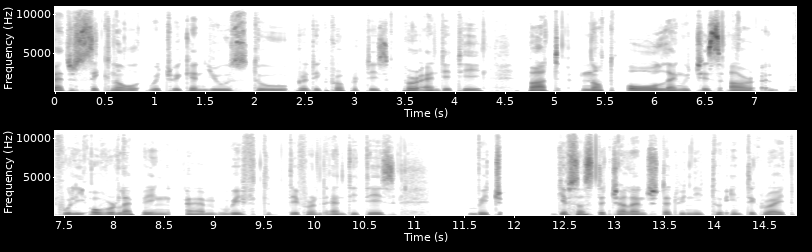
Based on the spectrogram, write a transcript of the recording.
better signal which we can use to predict properties per entity but not all languages are uh, fully overlapping um, with the different entities which gives us the challenge that we need to integrate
